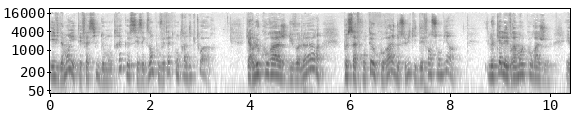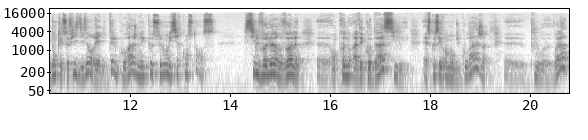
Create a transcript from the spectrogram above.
évidemment, il était facile de montrer que ces exemples pouvaient être contradictoires. Car le courage du voleur peut s'affronter au courage de celui qui défend son bien. Lequel est vraiment le courageux? Et donc les sophistes disaient en réalité, le courage n'est que selon les circonstances. Si le voleur vole euh, en prenant, avec audace, est-ce que c'est vraiment du courage euh, pour euh, voilà.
